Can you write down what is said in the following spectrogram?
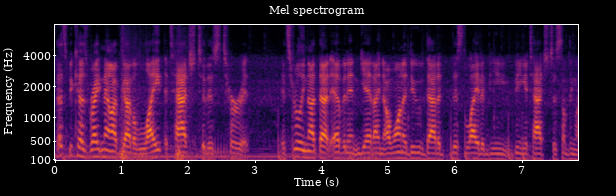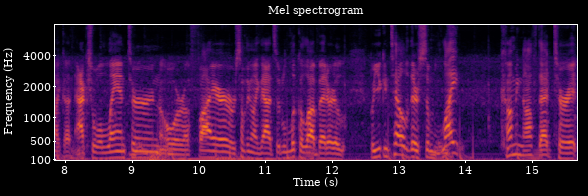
That's because right now I've got a light attached to this turret. It's really not that evident yet. I, I want to do that this light being being attached to something like an actual lantern or a fire or something like that, so it'll look a lot better. But you can tell there's some light coming off that turret,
